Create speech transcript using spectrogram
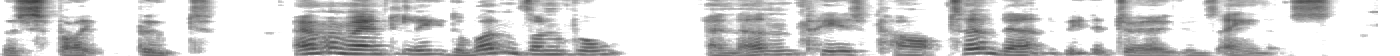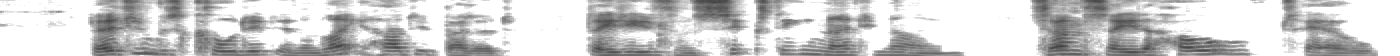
with a spiked boot. And Unromantically, the one vulnerable and unpierced part turned out to be the dragon's anus. Legend was recorded in a light-hearted ballad dated from 1699. Some say the whole tale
